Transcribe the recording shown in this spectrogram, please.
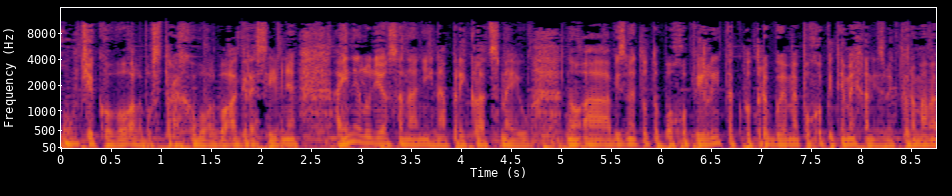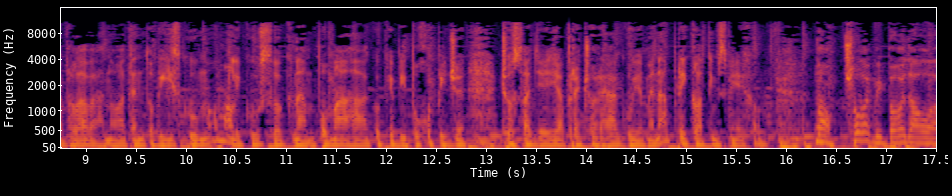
útekovo alebo strachovo alebo agresívne a iní ľudia sa na nich napríklad smejú. No a aby sme toto pochopili, tak potrebujeme pochopiť tie mechanizmy, ktoré máme v hlavách. No a tento výskum o malý kúsok nám pomáha ako keby pochopiť, že čo sa deje a prečo reagujeme napríklad tým smiechom. No, človek by povedal, eh,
